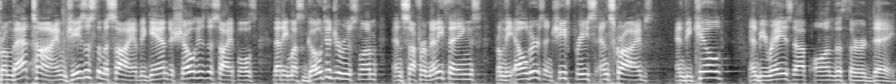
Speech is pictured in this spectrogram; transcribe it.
From that time, Jesus the Messiah began to show his disciples that he must go to Jerusalem and suffer many things from the elders and chief priests and scribes, and be killed and be raised up on the third day.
